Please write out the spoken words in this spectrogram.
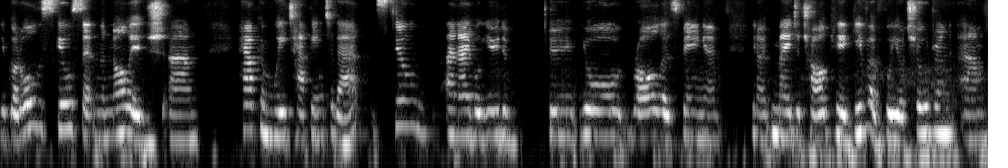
You've got all the skill set and the knowledge. Um, how can we tap into that? Still enable you to do your role as being a you know major childcare giver for your children, um,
